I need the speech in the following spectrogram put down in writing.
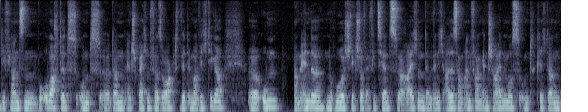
die Pflanzen beobachtet und äh, dann entsprechend versorgt, wird immer wichtiger, um am Ende eine hohe Stickstoffeffizienz zu erreichen. Denn wenn ich alles am Anfang entscheiden muss und kriege dann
